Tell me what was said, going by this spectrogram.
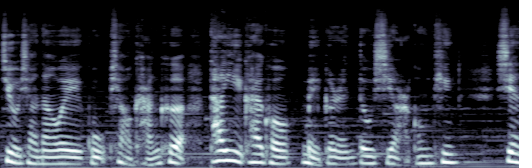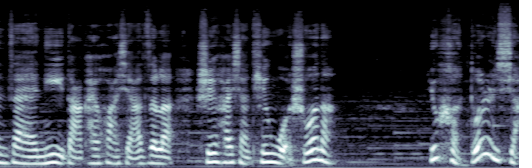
就像那位股票看客，他一开口，每个人都洗耳恭听。现在你已打开话匣子了，谁还想听我说呢？有很多人想，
